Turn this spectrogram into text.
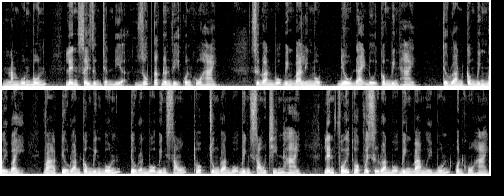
544 lên xây dựng trận địa giúp các đơn vị quân khu 2. Sư đoàn Bộ binh 301 điều đại đội Công binh 2, tiểu đoàn Công binh 17 và tiểu đoàn Công binh 4, tiểu đoàn Bộ binh 6 thuộc Trung đoàn Bộ binh 692 lên phối thuộc với Sư đoàn Bộ binh 314 quân khu 2.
